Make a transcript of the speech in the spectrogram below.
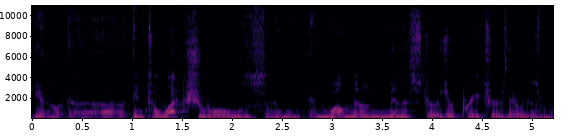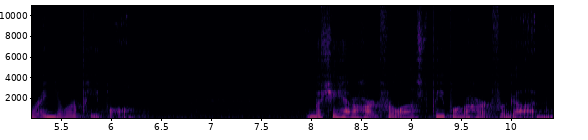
you know, uh, uh, intellectuals and, and well known ministers or preachers. They were just regular people. But she had a heart for lost people and a heart for God.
